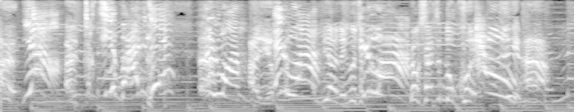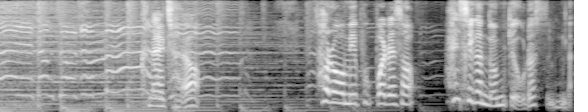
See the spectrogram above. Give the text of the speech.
아, 야! 아, 잠- 이게 말이 돼? 일로 와 아, 여보. 일로 와 미안해 이거 좀 일로 와 멱살 좀 놓고. 여기, 아. 그날 저요 서러움이 폭발해서 한 시간 넘게 울었습니다.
